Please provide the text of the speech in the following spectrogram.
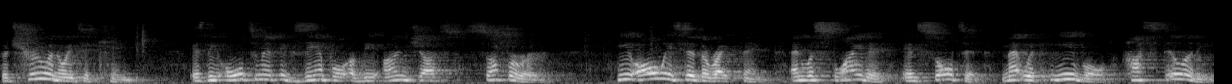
the true anointed king, is the ultimate example of the unjust sufferer. He always did the right thing and was slighted, insulted, met with evil, hostility.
